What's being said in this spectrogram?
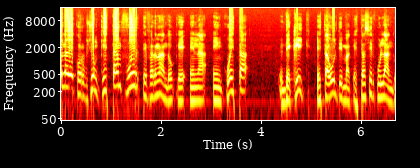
ola de corrupción que es tan fuerte, Fernando, que en la encuesta de clic, esta última que está circulando,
